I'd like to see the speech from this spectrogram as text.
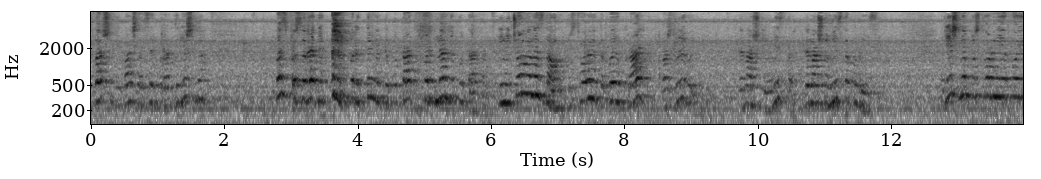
вперше побачила цей проект рішення безпосередньо перед тим, як депутат, перед ним депутатом. І нічого не знали про створення такої вкрай важливої для нашого міста, для нашого міста комісії. Рішення про створення якої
